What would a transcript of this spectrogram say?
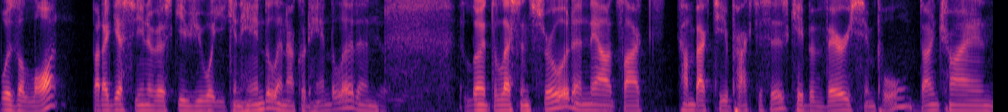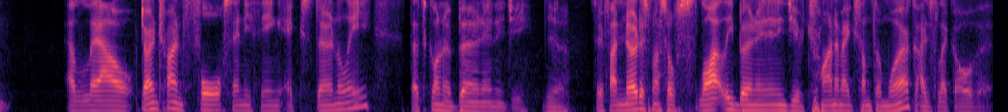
was a lot. But I guess the universe gives you what you can handle, and I could handle it, and learned the lessons through it. And now it's like come back to your practices, keep it very simple. Don't try and allow, don't try and force anything externally that's going to burn energy. Yeah. So if I notice myself slightly burning energy of trying to make something work, I just let go of it.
